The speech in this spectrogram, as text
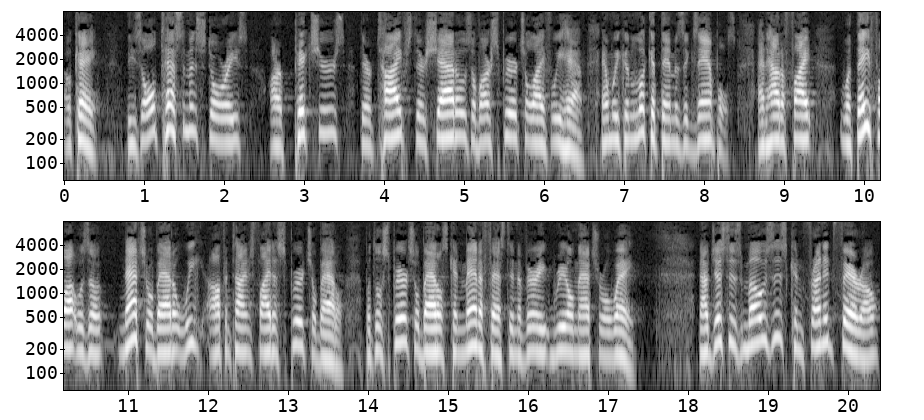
Okay, these Old Testament stories are pictures, they're types, they're shadows of our spiritual life we have. And we can look at them as examples and how to fight what they fought was a natural battle. We oftentimes fight a spiritual battle. But those spiritual battles can manifest in a very real, natural way. Now, just as Moses confronted Pharaoh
